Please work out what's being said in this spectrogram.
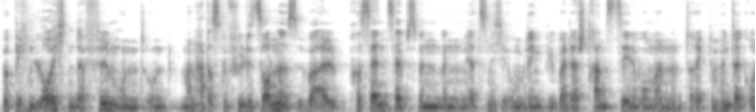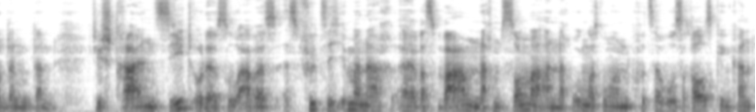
wirklich ein leuchtender Film und, und man hat das Gefühl, die Sonne ist überall präsent, selbst wenn, wenn jetzt nicht unbedingt wie bei der Strandszene, wo man direkt im Hintergrund dann, dann die Strahlen sieht oder so, aber es, es fühlt sich immer nach äh, was warm, nach dem Sommer an, nach irgendwas, wo man mit kurzer Hose rausgehen kann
